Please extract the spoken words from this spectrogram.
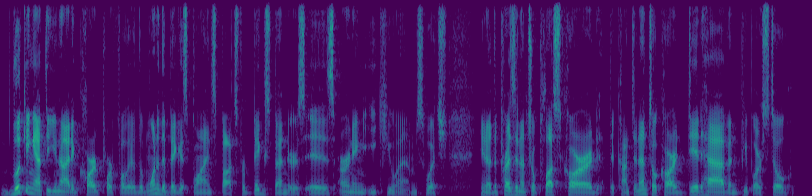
Looking at the United card portfolio, the one of the biggest blind spots for big spenders is earning EQMs, which you know the Presidential Plus card, the Continental card did have, and people are still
